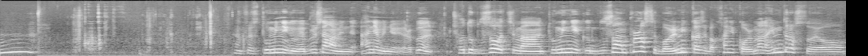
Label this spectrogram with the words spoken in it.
음. 그래서 도미닉이 왜 불쌍하냐면요, 여러분. 저도 무서웠지만 도미닉은 무서움 플러스 멀미까지 막 하니까 얼마나 힘들었어요.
